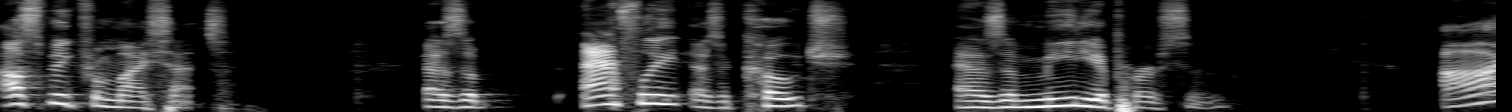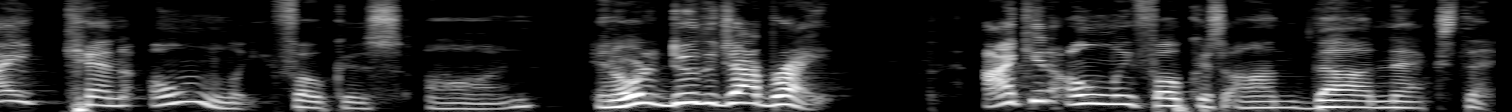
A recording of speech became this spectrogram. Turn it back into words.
I'll speak from my sense. As a athlete, as a coach, as a media person, I can only focus on in order to do the job right. I can only focus on the next thing.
